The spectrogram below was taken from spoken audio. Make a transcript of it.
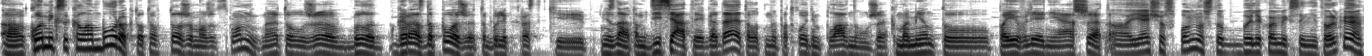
А, комиксы Каламбура кто-то тоже может вспомнить, но это уже было гораздо позже. Это были как раз-таки, не знаю, там десятые года. Это вот мы подходим плавно уже к моменту появления Ашета. А, я еще вспомнил, что были комиксы не только,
